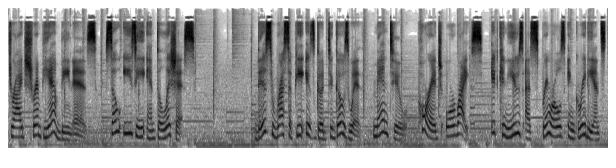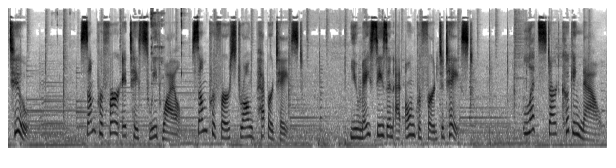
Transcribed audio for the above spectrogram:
Dried shrimp yam bean is. So easy and delicious. This recipe is good to goes with mantou, porridge or rice. It can use as spring rolls ingredients too. Some prefer it tastes sweet while some prefer strong pepper taste. You may season at own preferred to taste. Let's start cooking now.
